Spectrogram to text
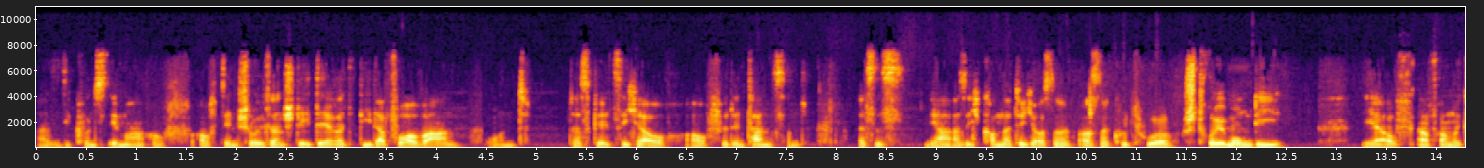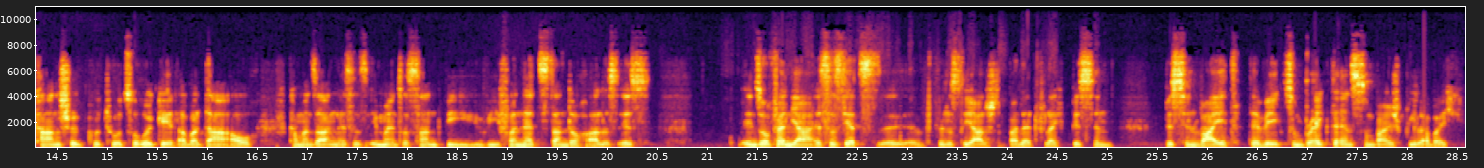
also die Kunst immer auf, auf den Schultern steht derer, die davor waren. Und das gilt sicher auch, auch für den Tanz. Und es ist, ja, also ich komme natürlich aus einer, aus einer Kulturströmung, die eher auf afroamerikanische Kultur zurückgeht, aber da auch kann man sagen, es ist immer interessant, wie, wie vernetzt dann doch alles ist. Insofern ja, ist es jetzt äh, für das triadische Ballett vielleicht ein bisschen, bisschen weit, der Weg zum Breakdance zum Beispiel, aber ich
